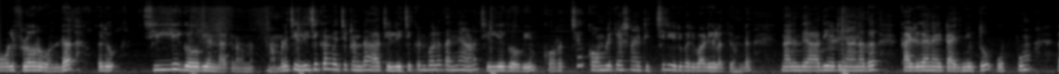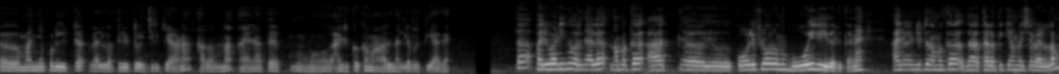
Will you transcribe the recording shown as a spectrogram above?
കോളിഫ്ലവർ കൊണ്ട് ഒരു ചില്ലി ഗോബി ഉണ്ടാക്കണമെന്ന്. നമ്മൾ ചില്ലി ചിക്കൻ വെച്ചിട്ടുണ്ട്. ആ ചില്ലി ചിക്കൻ പോലെ തന്നെയാണ് ചില്ലി ഗോബിയും കുറച്ച് കോംപ്ലിക്കേഷനായിട്ട് ഇച്ചിരി ഒരു പരിപാടികളൊക്കെ ഉണ്ട്. എന്നാലും ഇത് ആദ്യമായിട്ട് ഞാനത് കഴുകാനായിട്ട് അരിഞ്ഞിട്ടു ഉപ്പും മഞ്ഞപ്പൊടി ഇട്ട് വെള്ളത്തിലിട്ട് വെച്ചിരിക്കുകയാണ് അതൊന്ന് അതിനകത്തെ അഴുക്കൊക്കെ മാറി നല്ല വൃത്തിയാകാൻ. അടുത്ത പരിപാടി എന്ന് പറഞ്ഞാൽ നമുക്ക് ആ കോളിഫ്ലവർ ഒന്ന് ബോയിൽ ചെയ്തെടുക്കണേ. അതിന് വേണ്ടിയിട്ട് നമുക്ക് തിളപ്പിക്കാൻ വെച്ച വെള്ളം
